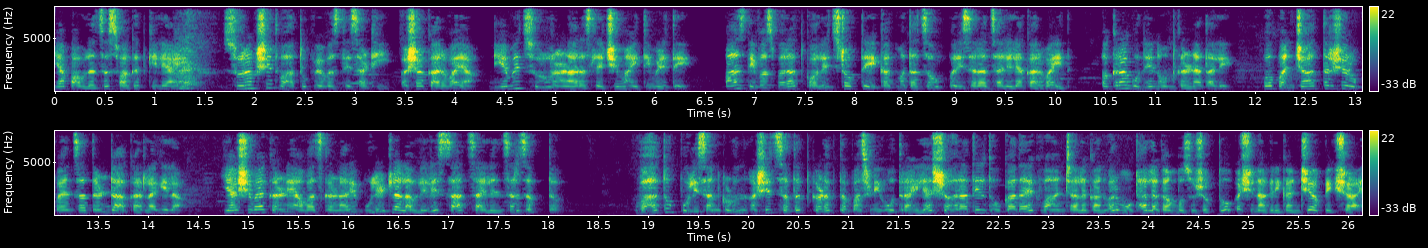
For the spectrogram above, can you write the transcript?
या पावलाचं स्वागत केले आहे. सुरक्षित वाहतूक व्यवस्थेसाठी अशा कारवाया नियमित सुरू राहणार असल्याची माहिती मिळते. आज दिवसभरात कॉलेज स्टॉप ते एकात्मता चौक परिसरात झालेल्या कारवाईत अकरा गुन्हे नोंद करण्यात आले व पंचाहत्तरशे रुपयांचा दंड आकारला गेला. याशिवाय करणे आवाज करणारे बुलेटला लावलेले सात सायलेन्सर जप्त वाहतूक पोलिसांकडून अशीच सतत कडक तपासणी होत राहिल्यास शहरातील धोकादायक वाहन चालकांवर मोठा लगाम बसू शकतो अशी नागरिकांची अपेक्षा आहे.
